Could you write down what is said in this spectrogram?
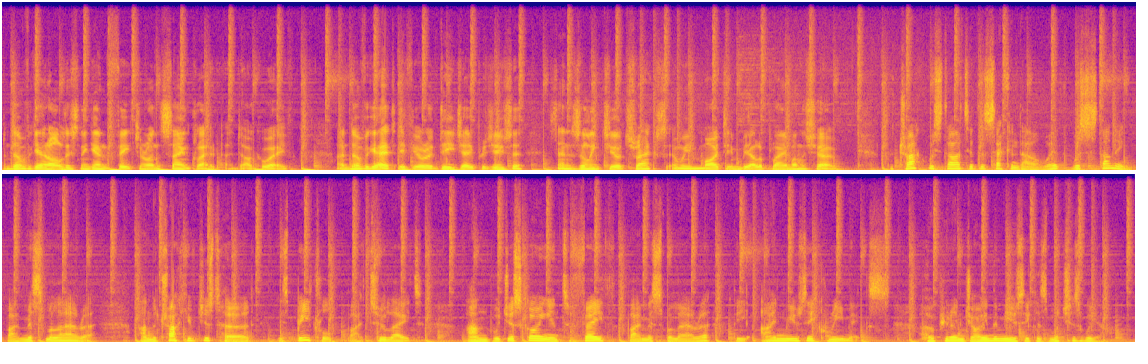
and don't forget our Listen Again feature on SoundCloud at Darker Wave. And don't forget, if you're a DJ producer, send us a link to your tracks, and we might even be able to play them on the show. The track we started the second hour with was Stunning by Miss Melera, and the track you've just heard is Beetle by Tool8. And we're just going into Faith by Miss Melera, the Ein Music remix. Hope you're enjoying the music as much as we are.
